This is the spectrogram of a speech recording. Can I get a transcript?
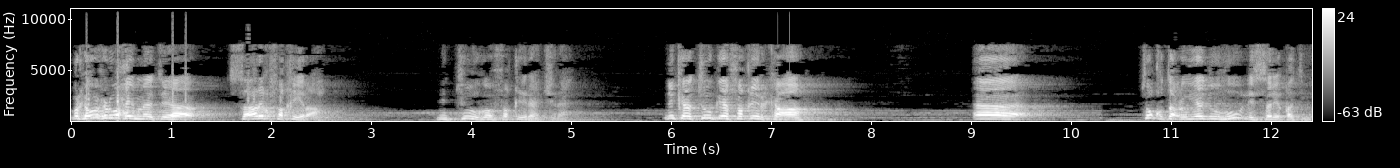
Marka wuxu uhi waxay meetayaa saariq faqiir ah. Nin tuugoo faqiirah jira. Ninkaa tuugee faqiirka ah tuqtacu yaduhu lisariqatihi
